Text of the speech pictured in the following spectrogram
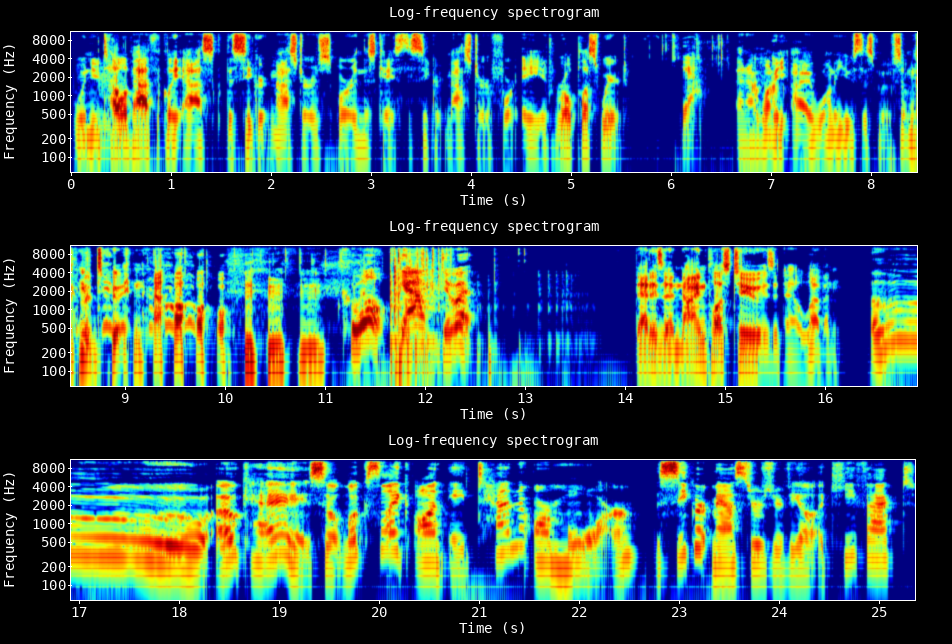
When you telepathically ask the secret masters, or in this case, the secret master, for aid, roll plus weird. Yeah. And I want to, I want to use this move, so I'm gonna do it now. Cool. Yeah, do it. that is a nine plus two is an eleven. Ooh, okay. So it looks like on a 10 or more, the secret masters reveal a key fact,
